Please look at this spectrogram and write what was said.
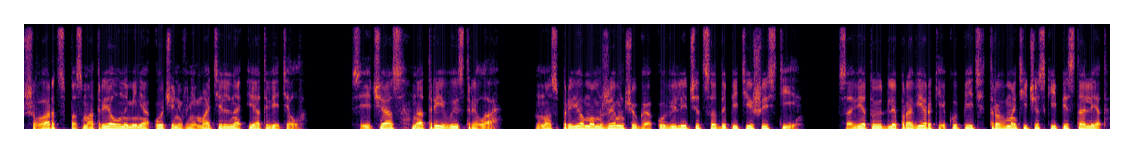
Шварц посмотрел на меня очень внимательно и ответил. «Сейчас на три выстрела, но с приемом жемчуга увеличится до пяти-шести. Советую для проверки купить травматический пистолет.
